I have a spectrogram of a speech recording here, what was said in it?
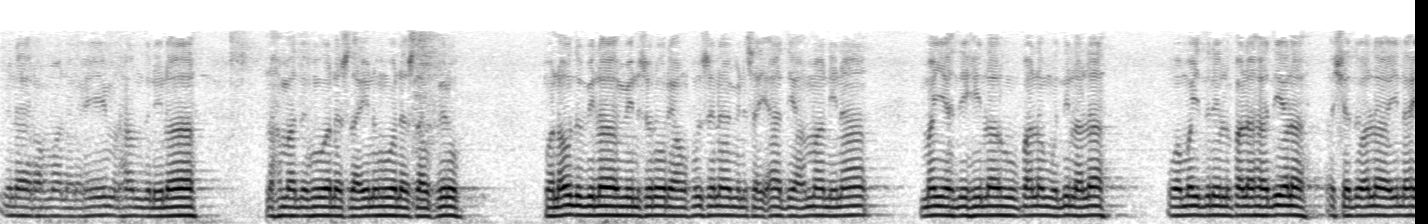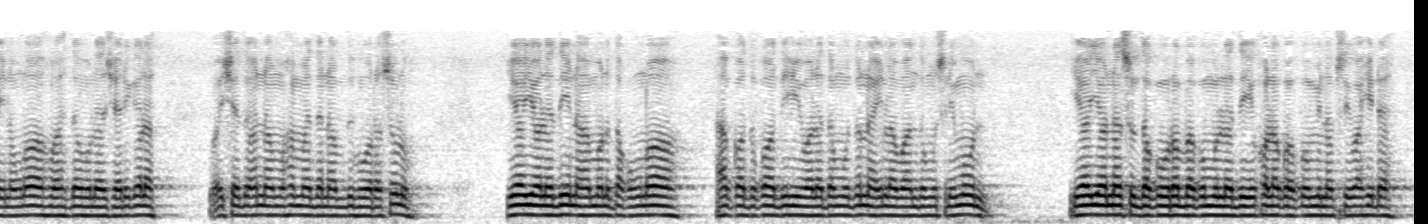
Bismillahirrahmanirrahim. Alhamdulillah. Nahmaduhu wa nasta'inuhu wa nastaghfiruh. Wa na'udzu billahi min shururi anfusina min sayyiati a'malina. May yahdihillahu fala mudilla lah wa may yudlil fala hadiyalah. Asyhadu an la ilaha illallah wahdahu la syarikalah wa asyhadu anna Muhammadan abduhu wa rasuluh. Ya ayyuhalladzina amanu taqullaha haqqa tuqatih wa la tamutunna illa wa antum muslimun. Ya ayyuhan nasu taqu rabbakumul ladzi khalaqakum min nafsin wahidah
